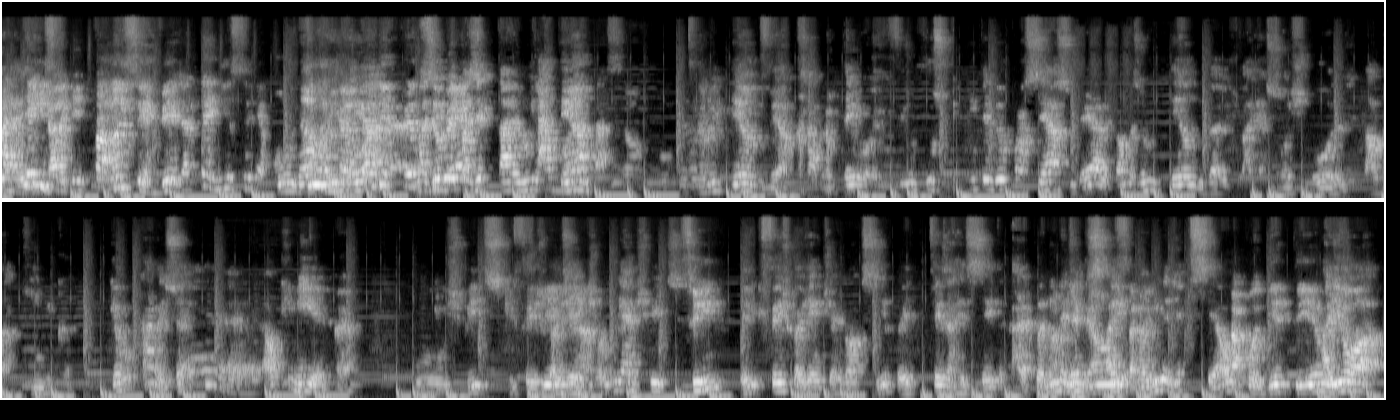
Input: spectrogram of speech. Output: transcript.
Até isso, cara, que- falando em cerveja, até nisso ele é bom. Não, Tudo, aí, né? aí, Pode mas eu, mas é que tá, eu não entendo. Carbonatação. Eu não entendo mesmo, sabe? Eu, tenho, eu fiz um curso para entender o processo dela e tal, mas eu não entendo das variações todas e tal, da química. Porque, eu, cara, isso é alquimia. O Spitz que fez com a gente, é o Guilherme Spitz, Sim, ele que fez com a gente a Inoxipa, ele fez a receita. Cara, é planilha Ah, de legal, Excel, planilha de Excel. para poder ter Aí, ó,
